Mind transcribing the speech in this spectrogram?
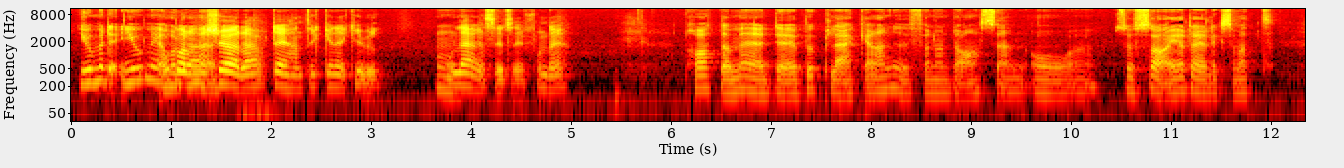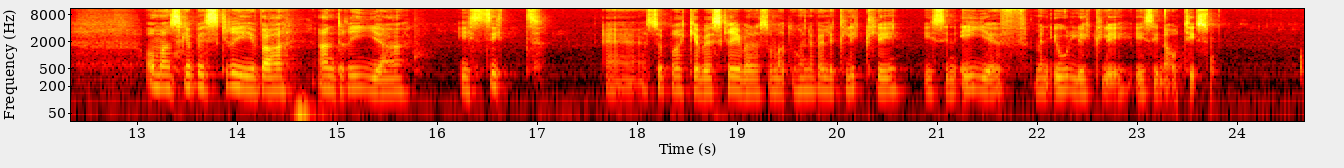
Jo men, det, jo, men jag Och håller bara med. köra det han tycker är kul. Mm. Och lära sig från det. pratade med eh, BUP-läkaren nu för någon dag sedan och eh, så sa jag det liksom att om man ska beskriva Andrea i sitt eh, så brukar jag beskriva det som att hon är väldigt lycklig i sin IF men olycklig i sin autism.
